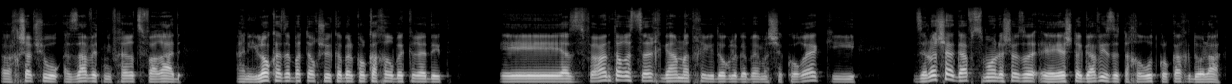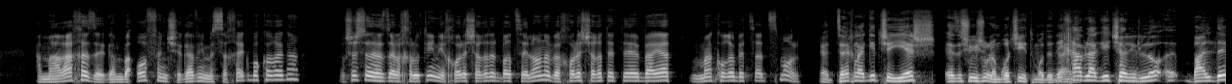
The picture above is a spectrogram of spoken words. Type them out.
עכשיו שהוא עזב את נבחרת ספרד, אני לא כזה בטוח שהוא יקבל כל כך הרבה קרדיט. אז פרן תורס צריך גם להתחיל לדאוג לגבי מה שקורה, כי זה לא שאגף שמאל יש, יש לגבי איזה תחרות כל כך גדולה. המערך הזה, גם באופן שגבי משחק בו כרגע, אני חושב שזה לחלוטין יכול לשרת את ברצלונה ויכול לשרת את uh, בעיית מה קורה בצד שמאל. כן, צריך להגיד שיש איזשהו אישו, למרות שהיא התמודדה. אני חייב להגיד שאני לא, בלדה,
